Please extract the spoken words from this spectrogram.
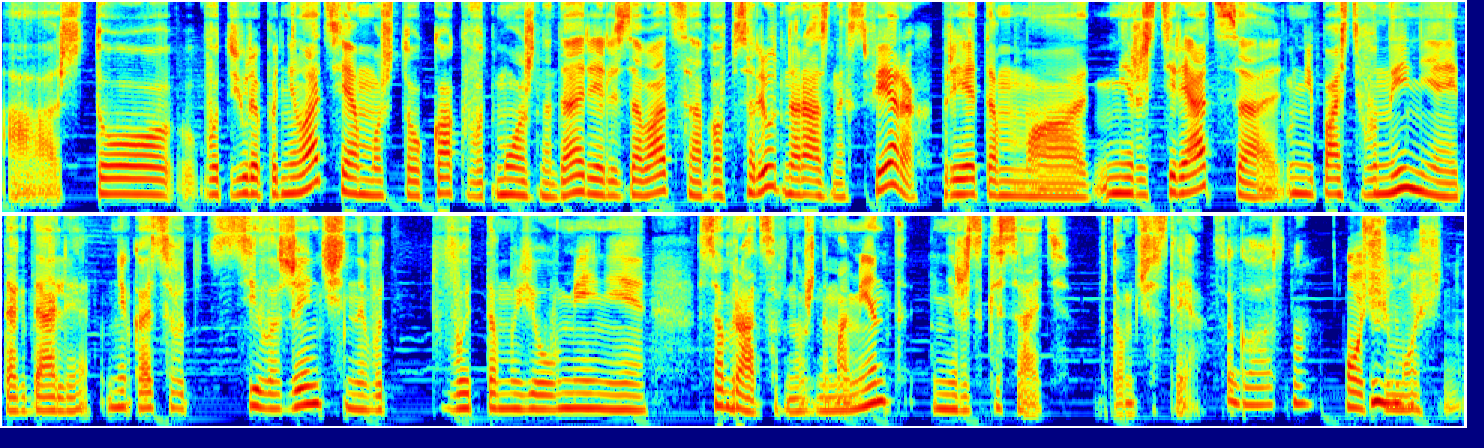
а, что вот Юля подняла тему, что как вот можно да, реализоваться в абсолютно разных сферах, при этом а, не растеряться, не пасть в уныние и так далее. Мне кажется, вот сила женщины вот в этом ее умении собраться в нужный момент и не раскисать в том числе. Согласна. Очень mm-hmm. мощно.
